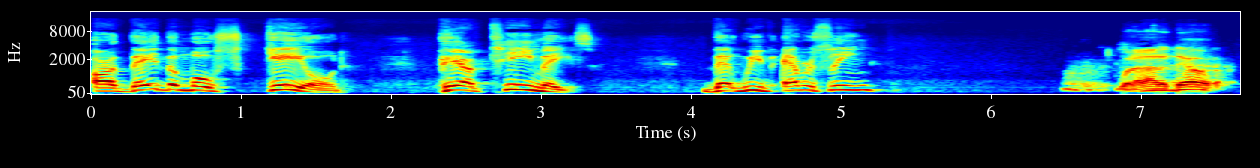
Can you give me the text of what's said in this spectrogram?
are they the most skilled pair of teammates that we've ever seen? Without a doubt.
